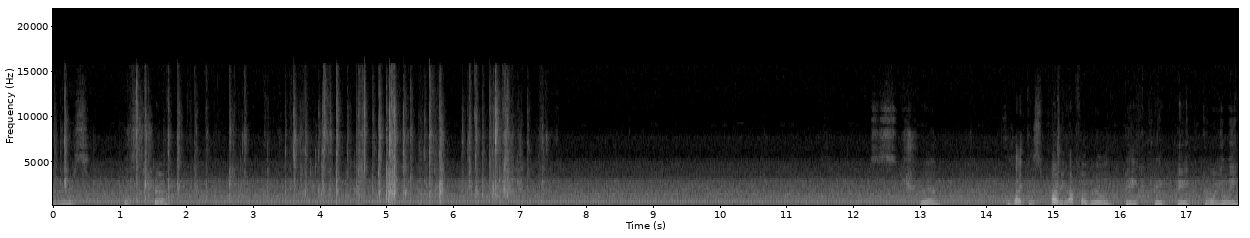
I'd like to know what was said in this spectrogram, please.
And there's this trim. Trim. It's like it's probably off a really big, big, big doily.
